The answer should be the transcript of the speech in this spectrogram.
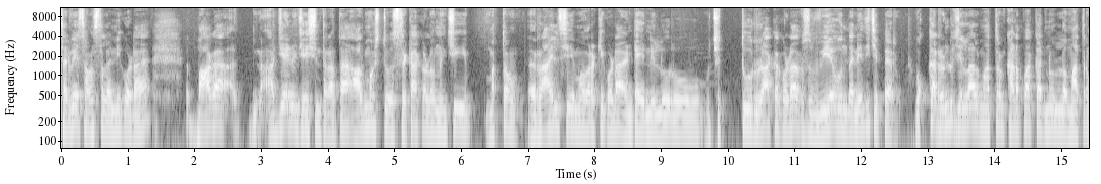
సర్వే సంస్థలన్నీ కూడా బాగా అధ్యయనం చేసిన తర్వాత ఆల్మోస్ట్ శ్రీకాకుళం నుంచి మొత్తం రాయలసీమ వరకు కూడా అంటే నెల్లూరు చిత్తూరు రాక కూడా వేవ్ ఉందనేది చెప్పారు. ఒక్క రెండు జిల్లాలు మాత్రం కడప కర్నూలులో మాత్రం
